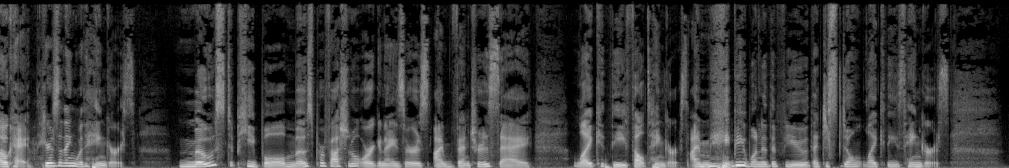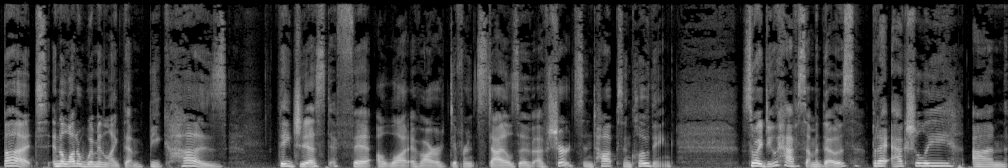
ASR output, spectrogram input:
Okay, here's the thing with hangers. Most people, most professional organizers, I venture to say, like the felt hangers. I may be one of the few that just don't like these hangers. But, and a lot of women like them because they just fit a lot of our different styles of, of shirts and tops and clothing. So I do have some of those, but I actually um,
